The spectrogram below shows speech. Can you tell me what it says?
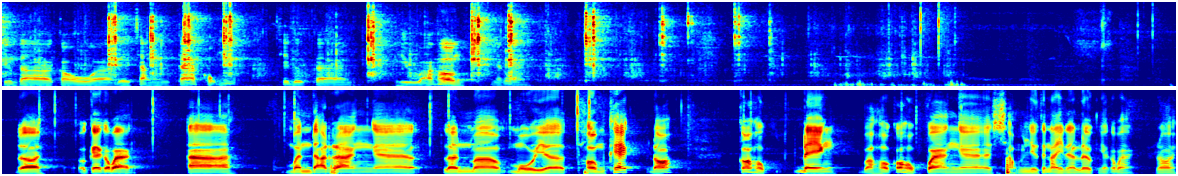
chúng ta câu à, để săn cá khủng sẽ được à, hiệu quả hơn nha các bạn. Rồi ok các bạn. À mình đã rang à, lên à, mùi à, thơm khác đó. Có hột đen và có hột vàng à, sậm như thế này là được nha các bạn. Rồi.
